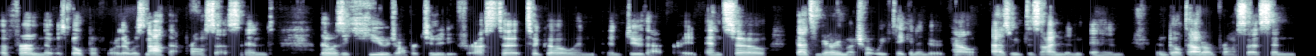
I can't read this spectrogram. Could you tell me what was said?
of firm that was built before. There was not that process, and there was a huge opportunity for us to to go and and do that, right? And so that's very much what we've taken into account as we've designed and, and, and built out our process. And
